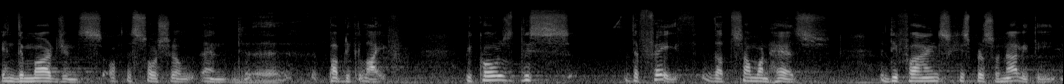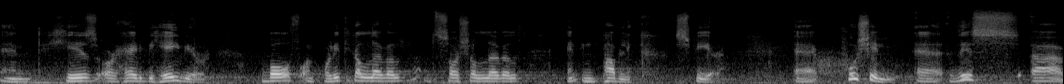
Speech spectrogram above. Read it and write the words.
in the margins of the social and uh, public life. Because this the faith that someone has defines his personality and his or her behavior, both on political level, social level, and in public sphere. Uh, pushing uh, this uh,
